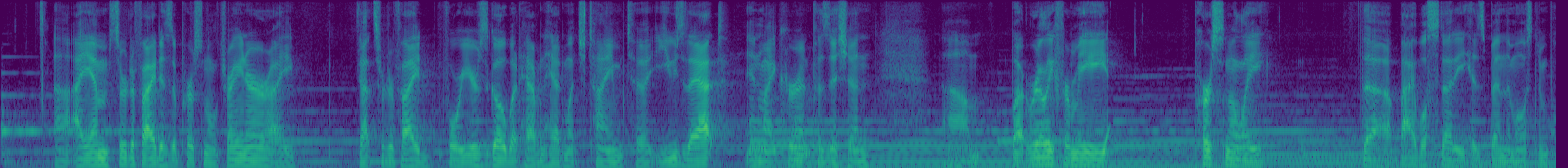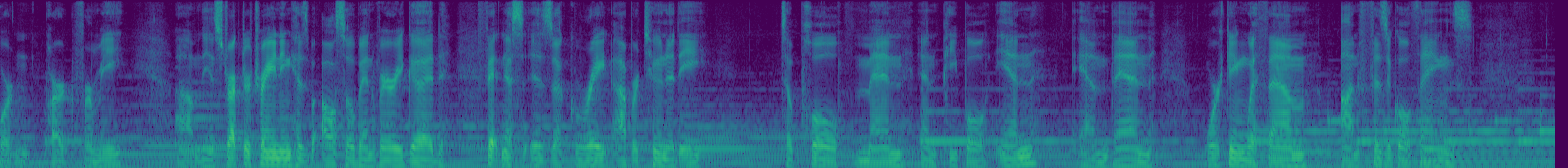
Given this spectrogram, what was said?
Uh, I am certified as a personal trainer. I got certified four years ago, but haven't had much time to use that in my current position. Um, but really, for me personally, the Bible study has been the most important part for me. Um, the instructor training has also been very good. Fitness is a great opportunity to pull men and people in, and then working with them on physical things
